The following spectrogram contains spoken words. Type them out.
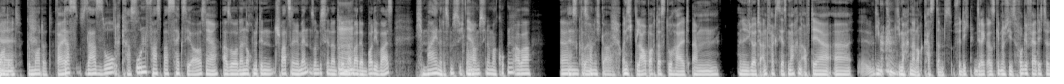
Gemoddet, gemoddet. Weil- das sah so Ach, krass. unfassbar sexy aus. Ja. Also dann noch mit den schwarzen Elementen so ein bisschen da drin, Mhm. aber der Body weiß. Ich meine, das müsste ich nochmal Ja. mal, müsste ich noch mal gucken, aber ähm, Das das, cool. war nicht geil. Und ich glaube auch, dass du halt, ähm, wenn du die Leute anfragst, die das machen, auf der, äh, die, die, machen dann auch Customs für dich direkt. Also es gibt natürlich das vorgefertigte,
